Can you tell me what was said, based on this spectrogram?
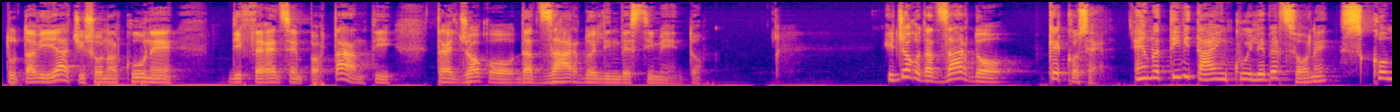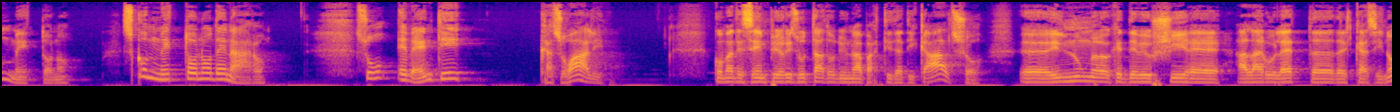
Tuttavia ci sono alcune differenze importanti tra il gioco d'azzardo e l'investimento. Il gioco d'azzardo che cos'è? È un'attività in cui le persone scommettono, scommettono denaro su eventi casuali, come ad esempio il risultato di una partita di calcio, eh, il numero che deve uscire alla roulette del casino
